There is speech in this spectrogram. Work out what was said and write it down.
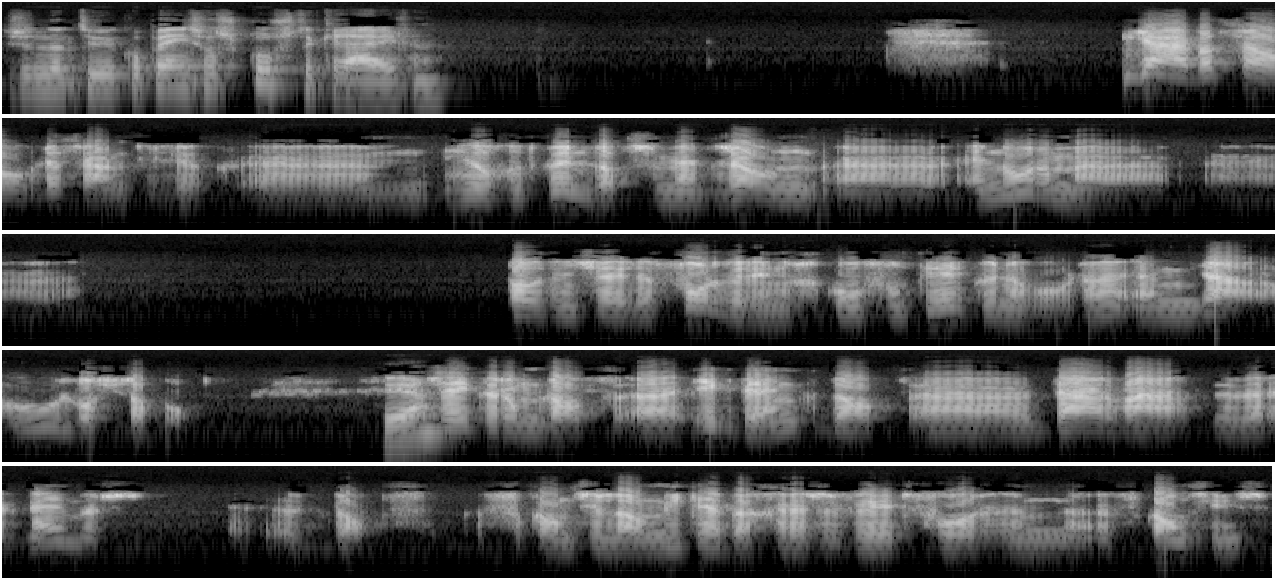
ze natuurlijk opeens als kosten krijgen. Ja, dat zou, dat zou natuurlijk uh, heel goed kunnen. Dat ze met zo'n uh, enorme uh, potentiële vorderingen geconfronteerd kunnen worden. En ja, hoe los je dat op? Ja? Zeker omdat ik denk dat daar waar de werknemers dat vakantieloon niet hebben gereserveerd voor hun vakanties,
